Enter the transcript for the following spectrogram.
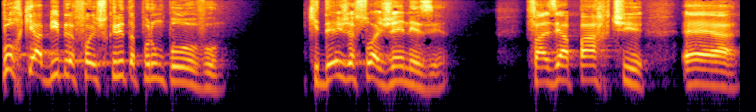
Porque a Bíblia foi escrita por um povo que, desde a sua gênese, fazia parte é,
